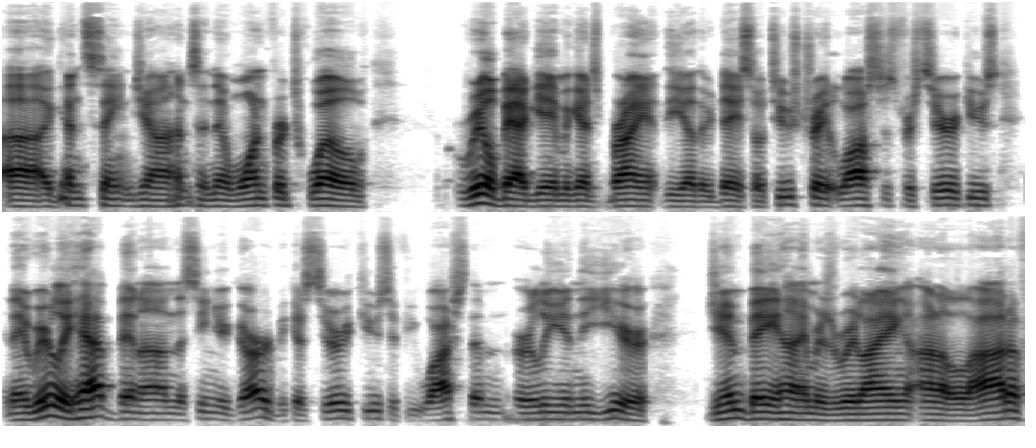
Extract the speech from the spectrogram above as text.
uh, against St. John's and then one for 12 real bad game against Bryant the other day. So two straight losses for Syracuse, and they really have been on the senior guard because Syracuse, if you watch them early in the year, Jim Boeheim is relying on a lot of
